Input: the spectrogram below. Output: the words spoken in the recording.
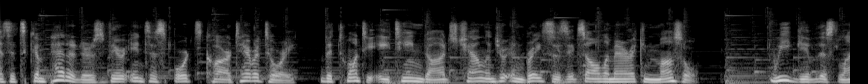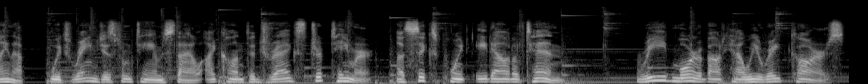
as its competitors veer into sports car territory, the 2018 Dodge Challenger embraces its all-American muscle. We give this lineup, which ranges from tame style icon to drag strip tamer, a 6.8 out of 10. Read more about how we rate cars.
